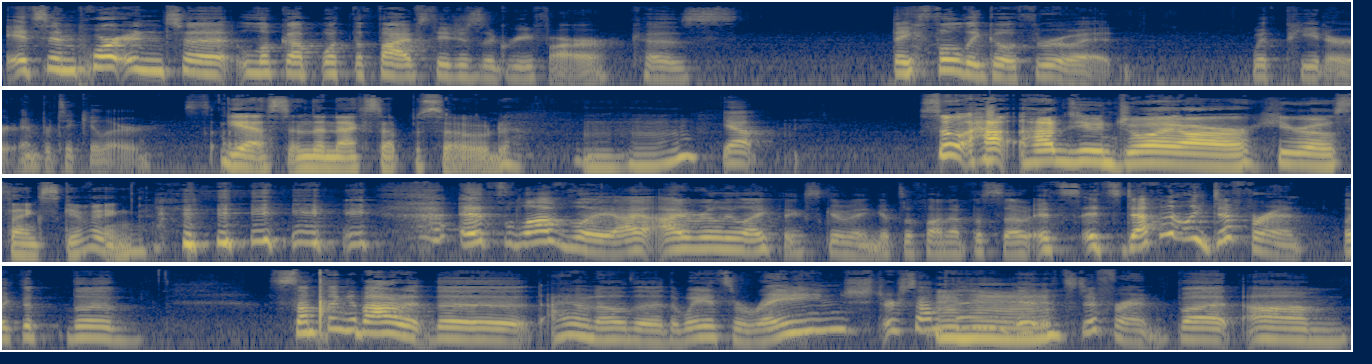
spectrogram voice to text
it's important to look up what the five stages of grief are cuz they fully go through it with Peter in particular. So, Yes, in the next episode. Mm-hmm. Yep. So, how how did you enjoy our heroes Thanksgiving? it's lovely. I, I really like Thanksgiving. It's a fun episode. It's it's definitely different. Like the the something about it. The I don't know the the way it's arranged or something. It, it's different. But um,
